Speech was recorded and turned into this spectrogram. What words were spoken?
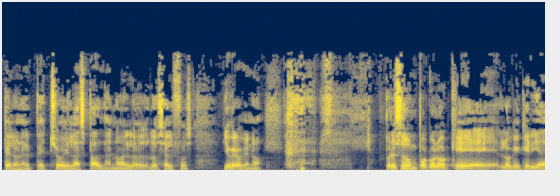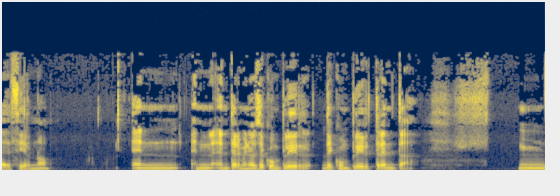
pelo en el pecho y la espalda, ¿no? Los, los elfos. Yo creo que no. por eso es un poco lo que, lo que quería decir, ¿no? En, en, en términos de cumplir, de cumplir 30, Mm,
